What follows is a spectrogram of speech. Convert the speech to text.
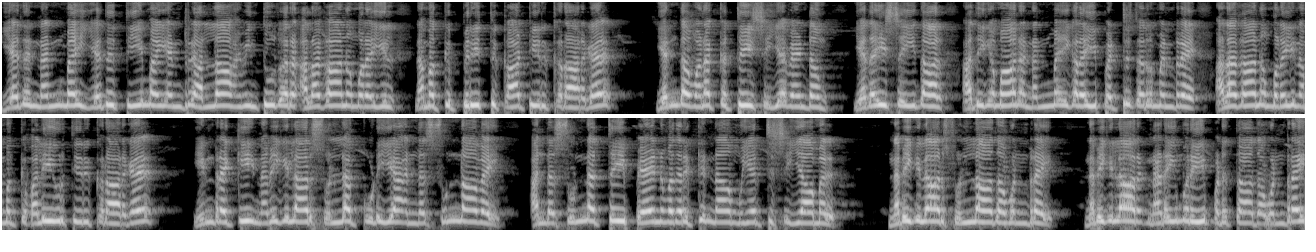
எது நன்மை எது தீமை என்று அல்லாஹ்வின் தூதர் அழகான முறையில் நமக்கு பிரித்து காட்டியிருக்கிறார்கள். எந்த வணக்கத்தை செய்ய வேண்டும் எதை செய்தால் அதிகமான நன்மைகளை பெற்று தரும் என்றே அழகான முறையில் நமக்கு வலியுறுத்தி இருக்கிறார்கள் இன்றைக்கு நபிகிலார் சொல்லக்கூடிய அந்த சுண்ணாவை அந்த சுண்ணத்தை பேணுவதற்கு நாம் முயற்சி செய்யாமல் நபிகிலார் சொல்லாத ஒன்றை நபிகிலார் நடைமுறைப்படுத்தாத ஒன்றை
